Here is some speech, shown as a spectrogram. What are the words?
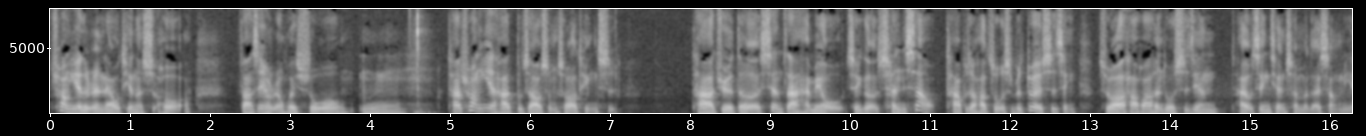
创业的人聊天的时候，发现有人会说，嗯。他创业，他不知道什么时候要停止。他觉得现在还没有这个成效，他不知道他做的是不是对的事情。主要他花很多时间还有金钱成本在上面。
